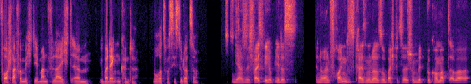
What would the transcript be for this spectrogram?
Vorschlag für mich, den man vielleicht ähm, überdenken könnte. Moritz, was siehst du dazu? Ja, also ich weiß nicht, ob ihr das in euren Freundeskreisen oder so beispielsweise schon mitbekommen habt, aber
